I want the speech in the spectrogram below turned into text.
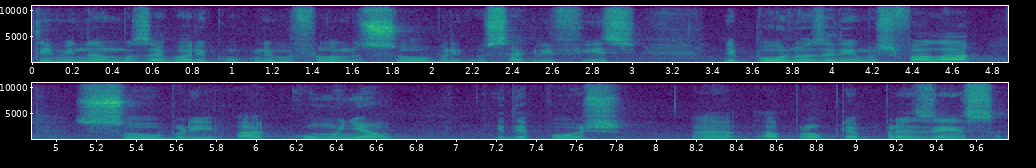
terminamos agora e concluímos falando sobre o sacrifício, depois nós iremos falar sobre a comunhão e depois né, a própria presença.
